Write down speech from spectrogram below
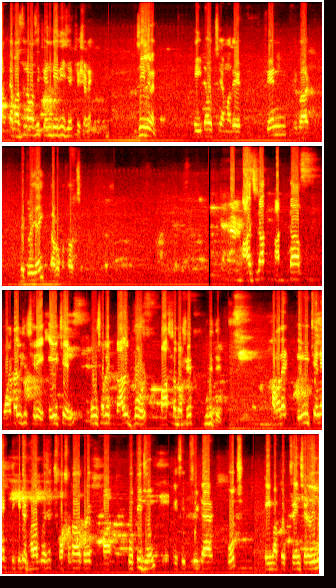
আটটা বাজতে না বাজতে ট্রেন দিয়ে দিয়েছে স্টেশনে। জি ইলেভেন এইটা হচ্ছে আমাদের ট্রেন। এবার ভেতরে যাই, তারপর কথা হচ্ছে। আজ রাত আটটা পঁয়তাল্লিশে ছেড়ে এই ট্রেন পৌঁছাবে কাল ভোর পাঁচটা দশে পুরীতে। আমাদের এই ট্রেনের টিকিটের ভাড়া পড়েছে ছশো টাকা করে প্রতিজন এসি থ্রি টায়ার কোচ এইমাত্র ট্রেন ছেড়ে দিল।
